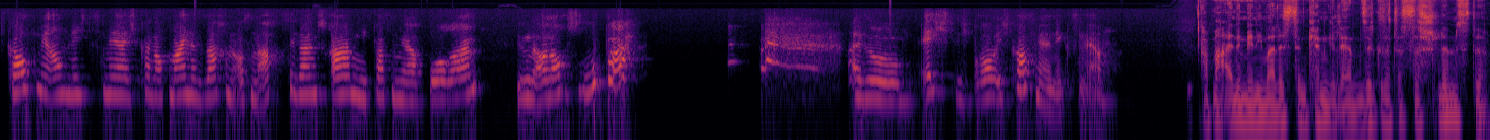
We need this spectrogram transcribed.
Ich kaufe mir auch nichts mehr. Ich kann auch meine Sachen aus den 80ern tragen. Die passen mir hervorragend. Die sind auch noch super. Also echt, ich brauche, ich kaufe mir nichts mehr. Ich habe mal eine Minimalistin kennengelernt und sie hat gesagt, das ist das Schlimmste.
